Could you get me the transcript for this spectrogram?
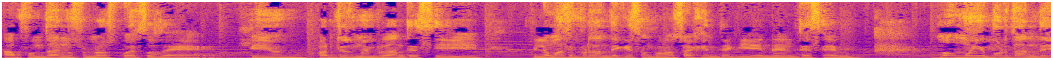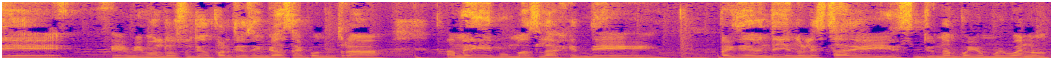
apuntar en los primeros puestos de partidos muy importantes y, y lo más importante que son con nuestra gente aquí en el TCM. No, muy importante. eh, vimos los últimos partidos en casa contra América y Pumas. La gente prácticamente llenó el estadio y sintió un apoyo muy bueno.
